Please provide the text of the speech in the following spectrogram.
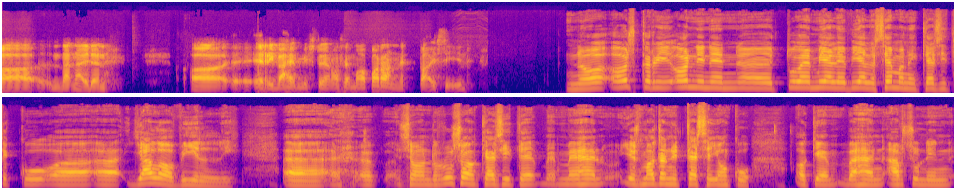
äh, näiden äh, eri vähemmistöjen asemaa parannettaisiin. No Oskari Onninen, äh, tulee mieleen vielä semmoinen käsite kuin äh, jalovilli. Se on Ruson käsite. Mehän, jos mä otan nyt tässä jonkun oikein vähän absurdin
